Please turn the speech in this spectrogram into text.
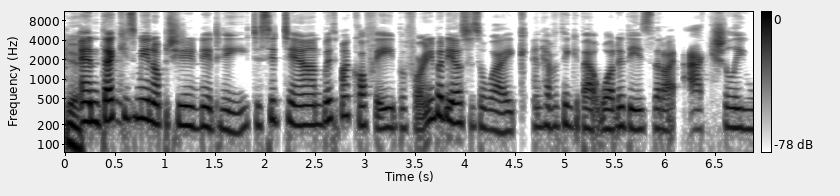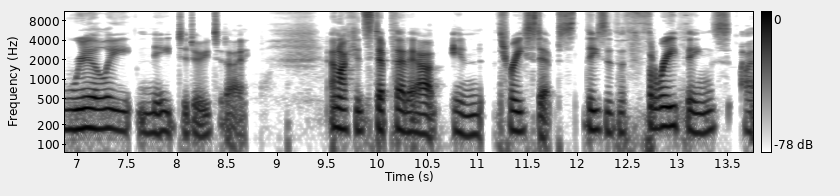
Yeah. And that gives me an opportunity to sit down with my coffee before anybody else is awake and have a think about what it is that I actually really need to do today. And I can step that out in three steps. These are the three things I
